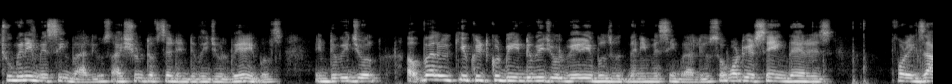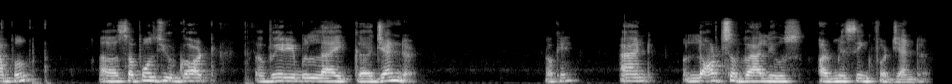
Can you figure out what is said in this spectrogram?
too many missing values, I shouldn't have said individual variables, individual, uh, well, you could, it could be individual variables with many missing values. So what you're saying there is, for example, uh, suppose you've got a variable like uh, gender, okay, and lots of values are missing for gender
